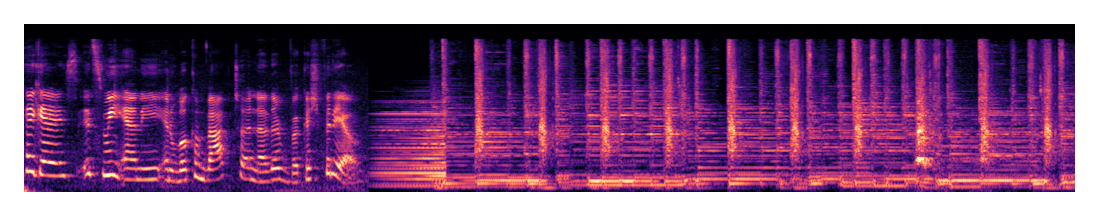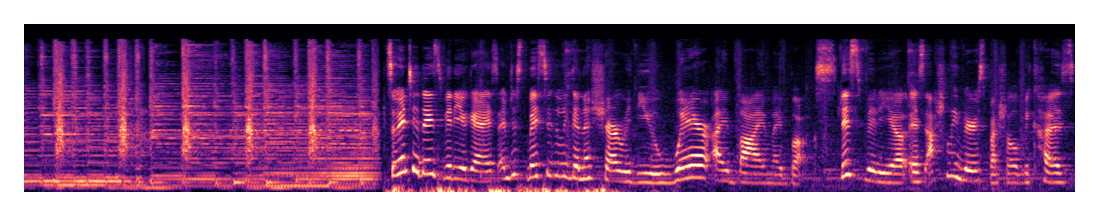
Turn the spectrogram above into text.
Hey guys, it's me Annie and welcome back to another bookish video. So in today's video guys, I'm just basically gonna share with you where I buy my books. This video is actually very special because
